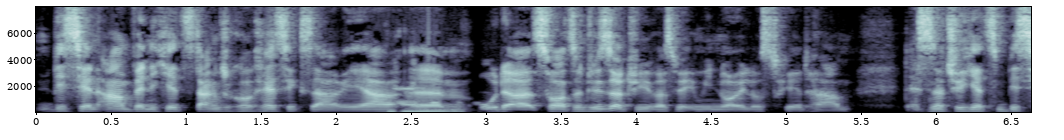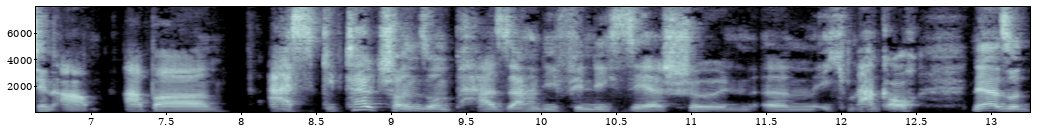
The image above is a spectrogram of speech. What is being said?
ein bisschen arm, wenn ich jetzt Dungeon Core Classic sage, ja, ähm, oder Swords and Wizardry, was wir irgendwie neu illustriert haben. Das ist natürlich jetzt ein bisschen arm. Aber ah, es gibt halt schon so ein paar Sachen, die finde ich sehr schön. Ähm, ich mag auch, ne, also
